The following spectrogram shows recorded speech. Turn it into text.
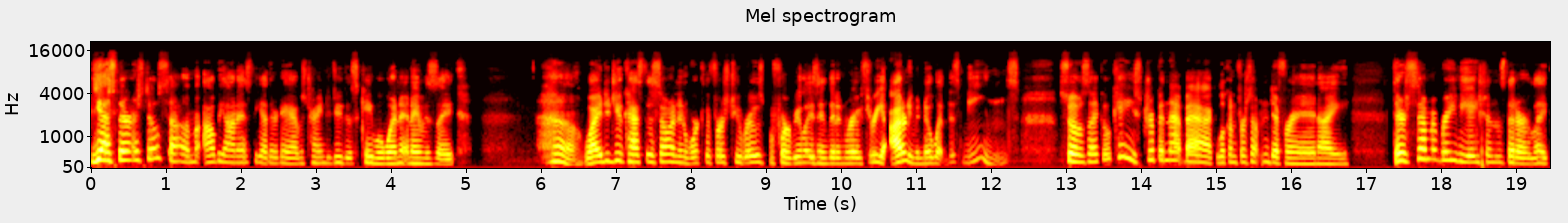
Yes, there are still some. I'll be honest. The other day I was trying to do this cable one, and I was like, "Huh? Why did you cast this on and work the first two rows before realizing that in row three I don't even know what this means?" So I was like, "Okay, stripping that back, looking for something different." I there's some abbreviations that are like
